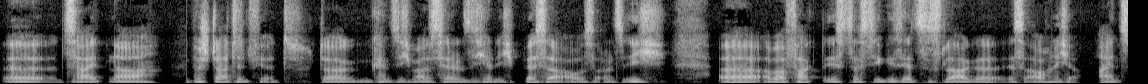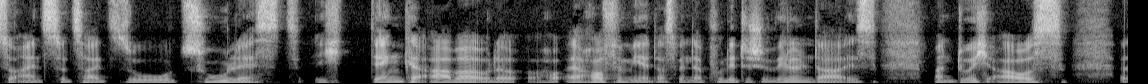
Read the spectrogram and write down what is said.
äh, zeitnah bestattet wird. Da kennt sich Marcel sicherlich besser aus als ich. Äh, aber Fakt ist, dass die Gesetzeslage es auch nicht eins zu eins zurzeit so zulässt. Ich denke aber oder erhoffe mir, dass wenn der politische Willen da ist, man durchaus äh,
